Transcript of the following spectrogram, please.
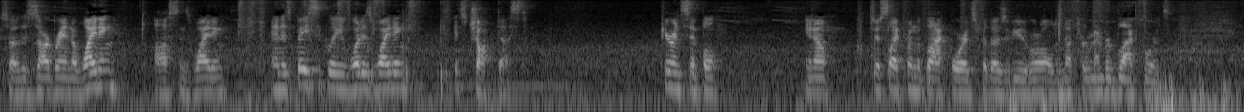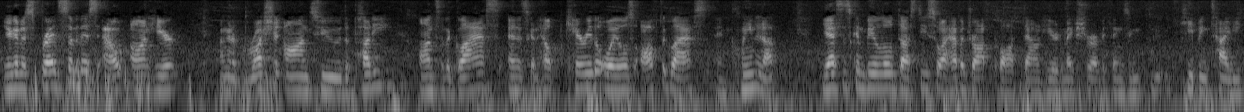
So this is our brand of whiting, Austin's whiting. And it's basically, what is whiting? It's chalk dust. Pure and simple, you know, just like from the blackboards, for those of you who are old enough to remember blackboards. You're gonna spread some of this out on here. I'm gonna brush it onto the putty, onto the glass, and it's gonna help carry the oils off the glass and clean it up. Yes, it's gonna be a little dusty, so I have a drop cloth down here to make sure everything's in, keeping tidy.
